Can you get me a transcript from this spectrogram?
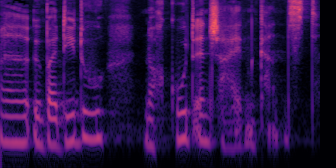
äh, über die du noch gut entscheiden kannst?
